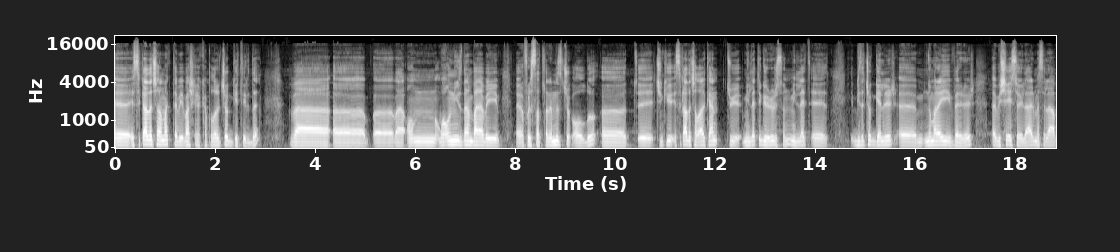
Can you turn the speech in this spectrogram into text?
e, İstiklal'de çalmak tabii başka kapıları çok getirdi ve e, e, ve onun, ve onun yüzden bayağı bir e, fırsatlarımız çok oldu. E, çünkü istiklalde çalarken milleti görürsün. Millet e, bize çok gelir, e, numarayı verir, e, bir şey söyler. Mesela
